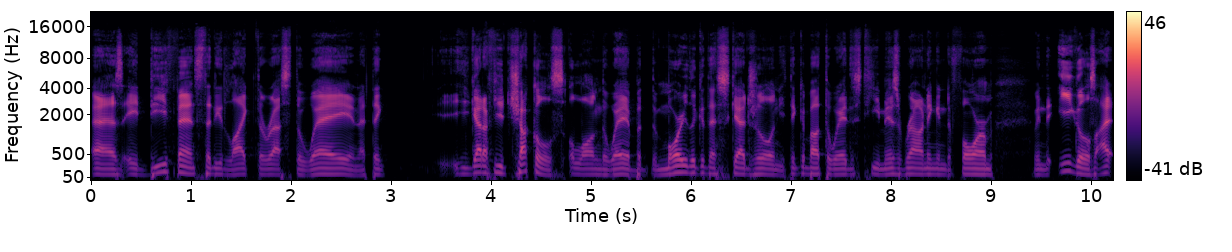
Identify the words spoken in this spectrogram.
as a defense that he liked the rest of the way, and I think he got a few chuckles along the way. But the more you look at the schedule and you think about the way this team is rounding into form, I mean, the Eagles, I,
